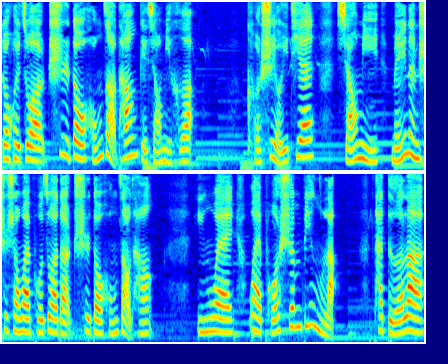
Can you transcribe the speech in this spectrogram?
都会做赤豆红枣汤给小米喝。可是有一天，小米没能吃上外婆做的赤豆红枣汤，因为外婆生病了，她得了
